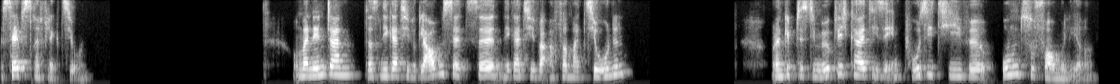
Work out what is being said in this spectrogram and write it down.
Selbstreflexion. Und man nennt dann das negative Glaubenssätze, negative Affirmationen. Und dann gibt es die Möglichkeit, diese in positive umzuformulieren.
